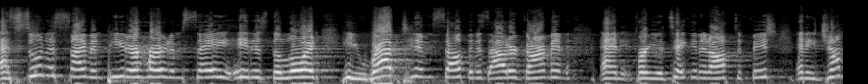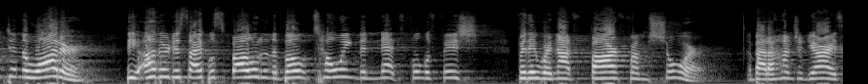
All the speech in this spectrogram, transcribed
As soon as Simon Peter heard him say, It is the Lord, he wrapped himself in his outer garment and for he had taken it off to fish, and he jumped in the water. The other disciples followed in the boat, towing the net full of fish, for they were not far from shore about a hundred yards.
